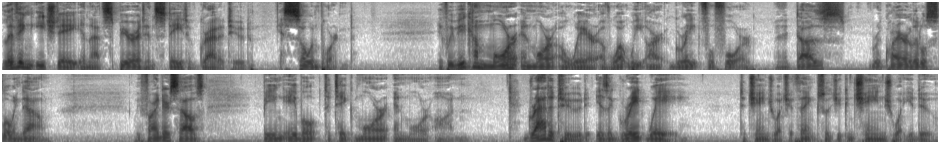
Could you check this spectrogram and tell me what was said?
Living each day in that spirit and state of gratitude is so important. If we become more and more aware of what we are grateful for, and it does require a little slowing down, we find ourselves being able to take more and more on. Gratitude is a great way to change what you think so that you can change what you do.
